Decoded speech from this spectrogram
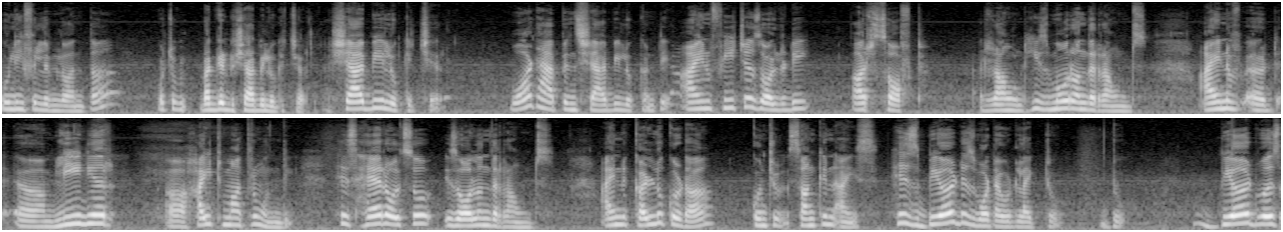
కూలీ ఫిలింలో అంతా. కొంచెం రగ్గెడ్ షాబీ లుక్ ఇచ్చారు. షాబీ లుక్ ఇచ్చారు. వాట్ హ్యాపెన్స్ షాబీ లుక్ అంటే ఆయన features already are soft round he's more on the rounds ఆయన లీనియర్ హైట్ మాత్రం ఉంది. His hair also is all on the rounds ఆయన కళ్ళు కూడా కొంచెం sunken eyes his beard is what I would like to do beard was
